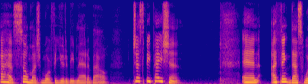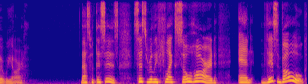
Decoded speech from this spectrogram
I have so much more for you to be mad about. Just be patient. And I think that's where we are. That's what this is. Sis really flexed so hard, and this Vogue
